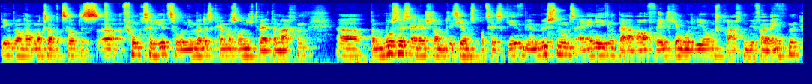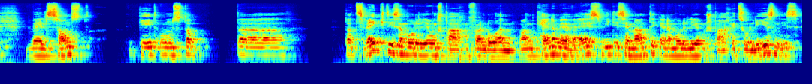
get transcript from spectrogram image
Irgendwann hat man gesagt, so, das äh, funktioniert so nicht mehr, das können wir so nicht weitermachen. Äh, da muss es einen Standardisierungsprozess geben. Wir müssen uns einigen darauf, welche Modellierungssprachen wir verwenden, weil sonst geht uns der, der, der Zweck dieser Modellierungssprachen verloren. Wenn keiner mehr weiß, wie die Semantik einer Modellierungssprache zu lesen ist,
